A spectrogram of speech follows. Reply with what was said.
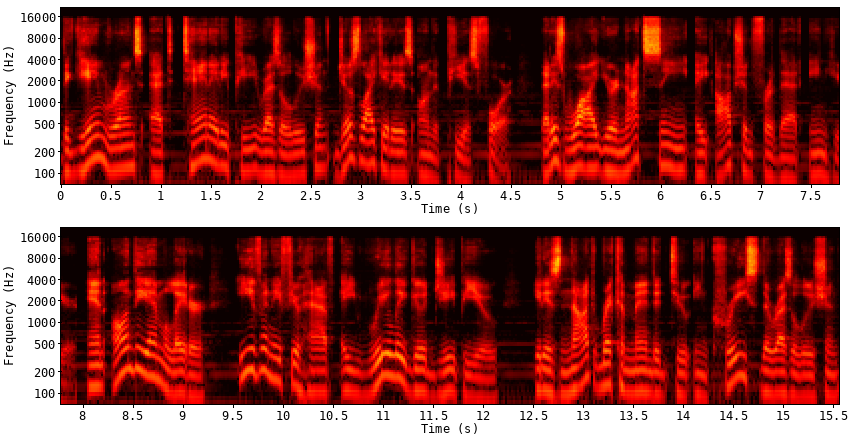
the game runs at 1080p resolution just like it is on the PS4. That is why you're not seeing a option for that in here. And on the emulator, even if you have a really good GPU, it is not recommended to increase the resolution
